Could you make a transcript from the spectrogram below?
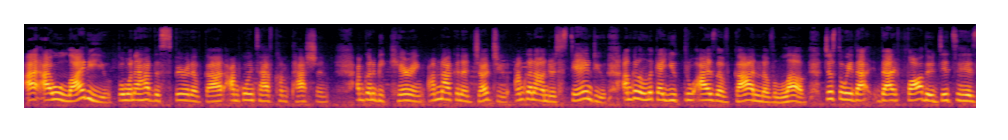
I, I will lie to you. But when I have the Spirit of God, I'm going to have compassion. I'm going to be caring. I'm not going to judge you. I'm going to understand you. I'm going to look at you through eyes of God and of love, just the way that that father did to his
